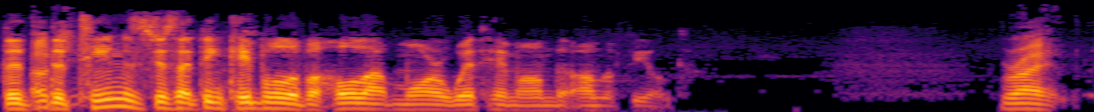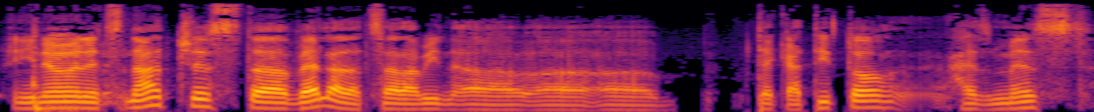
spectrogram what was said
the Okay. the team is just I think capable of a whole lot more with him on the on the field. Right. You know, and it's not just uh, Vela that's out. I mean, uh, uh, uh, Tecatito has missed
